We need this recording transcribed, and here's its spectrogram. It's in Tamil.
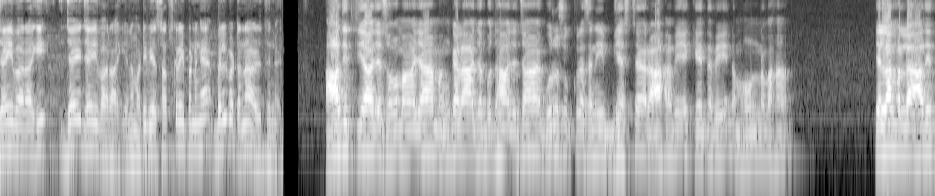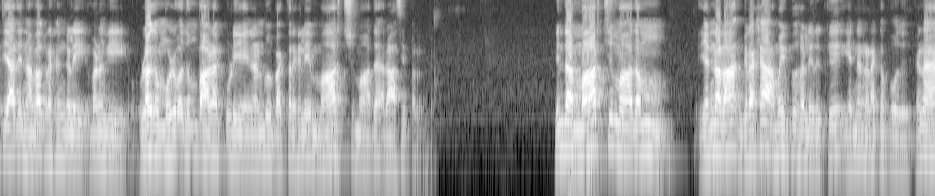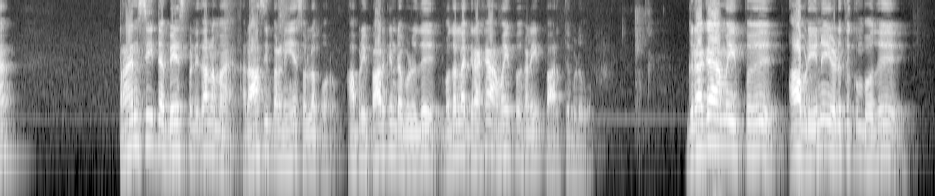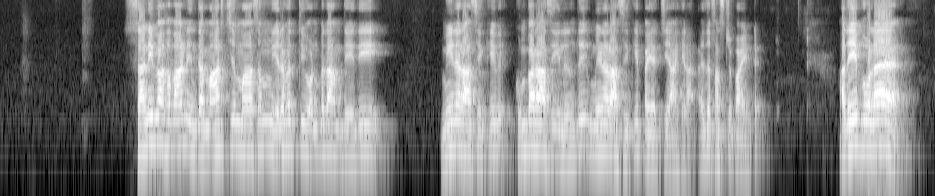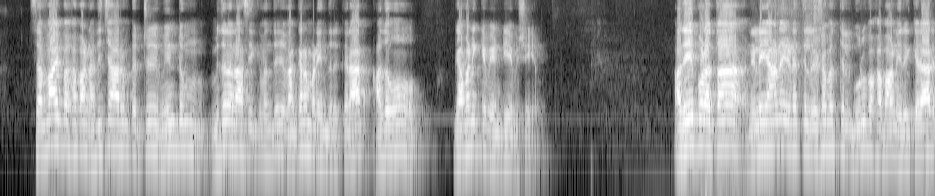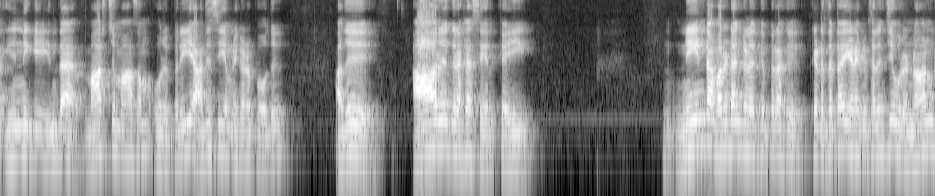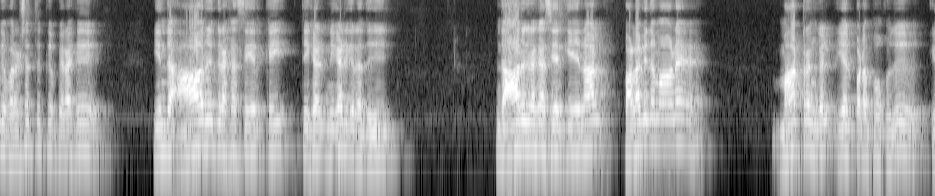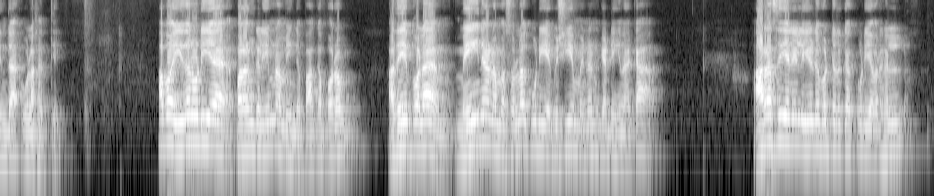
ஜெய் வாராகி ஜெய் ஜெய் வாராகி. நம்ம டிவியை சப்ஸ்கிரைப் பண்ணுங்க பெல் பட்டனை அழுத்துங்க. ஆதித்யாஜ சோமாய மங்களாஜ புதாஜ ச குரு சுக்ர சனிபியஸ்ச ராகவே கேதவே நமோ நமஹ. எல்லாம் வல்ல ஆதித்யாதி நவகிரகங்களை வணங்கி உலகம் முழுவதும் வாழக்கூடிய நண்பு பக்தர்களே மார்ச் மாத ராசி பலன்கள். இந்த மார்ச் மாதம் என்னெல்லாம் கிரக அமைப்புகள் இருக்குது என்ன நடக்க போகுது? ஏன்னா டிரான்சிட்டை பேஸ் பண்ணி தான் நம்ம ராசி பலனையே சொல்ல போகிறோம் அப்படி பார்க்கின்ற பொழுது முதல்ல கிரக அமைப்புகளை பார்த்து விடுவோம். கிரக அமைப்பு அப்படின்னு எடுத்துக்கும்போது சனி பகவான் இந்த மார்ச் மாதம் இருபத்தி ஒன்பதாம் தேதி மீனராசிக்கு கும்பராசியிலிருந்து மீனராசிக்கு பயிற்சி ஆகிறார். இது ஃபஸ்ட்டு பாயிண்ட்டு அதே போல் செவ்வாய் பகவான் அதிச்சாரம் பெற்று மீண்டும் மிதுன ராசிக்கு வந்து வக்கரம் அடைந்திருக்கிறார் அதுவும் கவனிக்க வேண்டிய விஷயம். அதே போலத்தான் நிலையான இடத்தில் ரிஷபத்தில் குரு பகவான் இருக்கிறார். இன்னைக்கு இந்த மார்ச் மாதம் ஒரு பெரிய அதிசயம் நிகழப்போகுது. அது ஆறு கிரக சேர்க்கை. நீண்ட வருடங்களுக்கு பிறகு கிட்டத்தட்ட எனக்கு தெரிஞ்சு ஒரு நான்கு வருஷத்துக்கு பிறகு இந்த ஆறு கிரக சேர்க்கை திகழ் நிகழ்கிறது. இந்த ஆறு கிரக சேர்க்கையினால் பலவிதமான மாற்றங்கள் ஏற்பட போகுது இந்த உலகத்தில். அப்போ இதனுடைய பலன்களையும் நம்ம இங்கே பார்க்க போகிறோம் அதே போல் மெயினாக நம்ம சொல்லக்கூடிய விஷயம் என்னன்னு கேட்டிங்கனாக்கா அரசியலில் ஈடுபட்டிருக்கக்கூடியவர்கள்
